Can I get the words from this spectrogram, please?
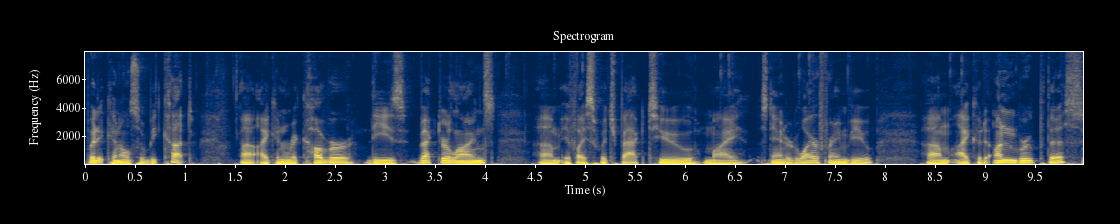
but it can also be cut. Uh, I can recover these vector lines. Um, if I switch back to my standard wireframe view, um, I could ungroup this,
